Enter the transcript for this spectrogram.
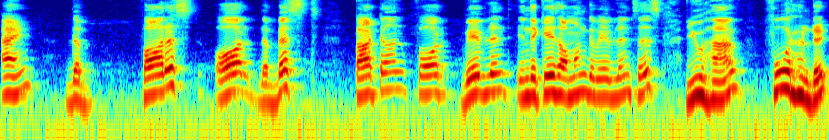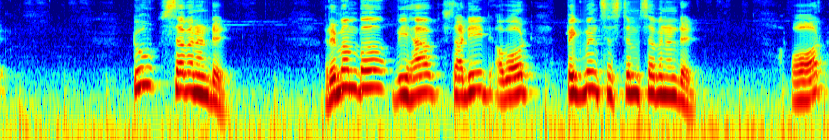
and the farthest or the best pattern for wavelength in the case among the wavelengths is you have 400 to 700. Remember we have studied about pigment system 700 or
